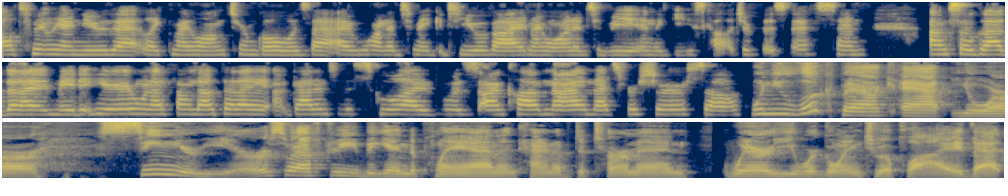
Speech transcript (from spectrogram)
ultimately I knew that like my long term goal was that I wanted to make it to U of I and I wanted to be in the Gies College of Business and I'm so glad that I made it here. When I found out that I got into the school, I was on cloud nine, that's for sure. So, when you look back at your senior year, so after you begin to plan and kind of determine where you were going to apply that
